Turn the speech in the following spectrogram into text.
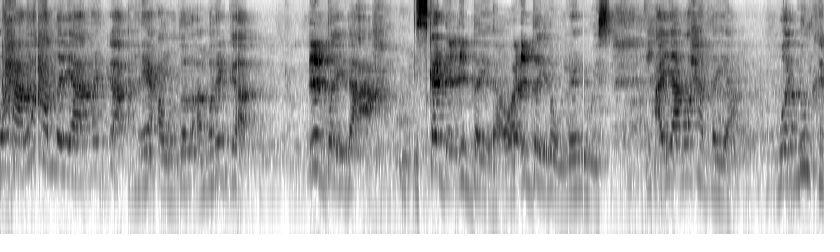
waxaa la hadlayaa ragga ree awdal ama ragga ciddayda ah. Iska dhe ciddayda waa ciddayda leelways ayaa la hadlayaa. War dhulka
